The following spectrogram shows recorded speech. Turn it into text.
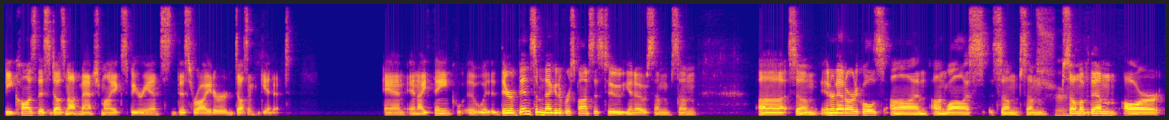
because this does not match my experience this writer doesn't get it. And and I think there have been some negative responses to you know some some uh, some internet articles on on Wallace. Some some sure. some of them are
